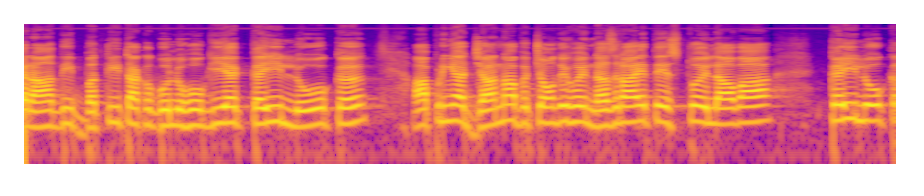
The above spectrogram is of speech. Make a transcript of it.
ਘਰਾਂ ਦੀ ਬੱਤੀ ਤੱਕ ਗੁੱਲ ਹੋ ਗਈ ਹੈ, ਕਈ ਲੋਕ ਆਪਣੀਆਂ ਜਾਨਾਂ ਬਚਾਉਂਦੇ ਹੋਏ ਨਜ਼ਰ ਆਏ ਤੇ ਇਸ ਤੋਂ ਇਲਾਵਾ ਕਈ ਲੋਕ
